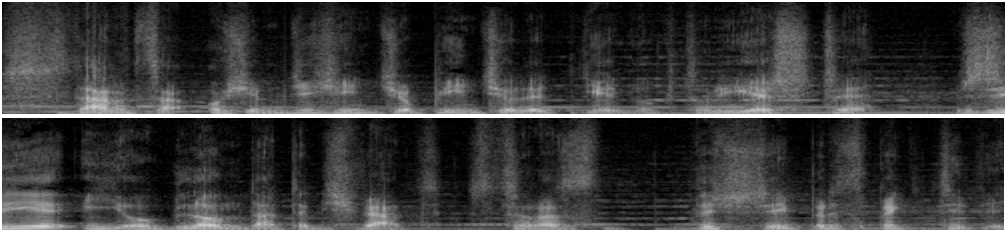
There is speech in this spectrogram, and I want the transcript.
starca 85-letniego, który jeszcze żyje i ogląda ten świat z coraz wyższej perspektywy.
